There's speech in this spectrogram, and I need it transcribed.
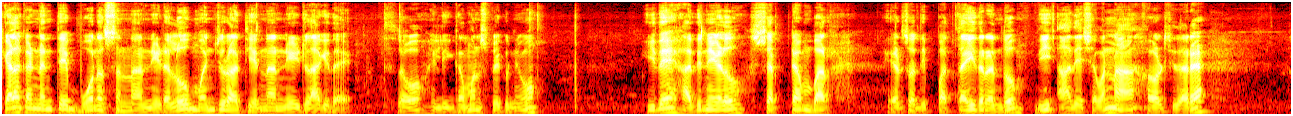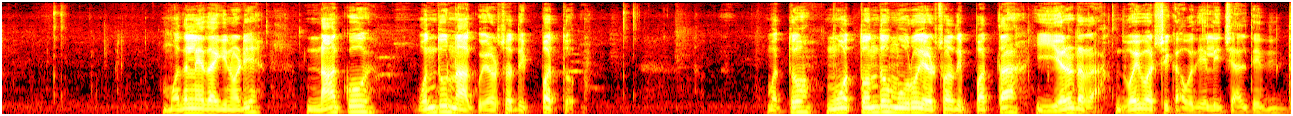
ಕೆಳಕಂಡಂತೆ ಬೋನಸನ್ನು ನೀಡಲು ಮಂಜೂರಾತಿಯನ್ನು ನೀಡಲಾಗಿದೆ. ಸೊ ಇಲ್ಲಿ ಗಮನಿಸಬೇಕು ನೀವು. ಇದೇ ಹದಿನೇಳು ಸೆಪ್ಟೆಂಬರ್ ಎರಡು ಸಾವಿರದ ಇಪ್ಪತ್ತೈದರಂದು ಈ ಆದೇಶವನ್ನು ಹೊರಡಿಸಿದ್ದಾರೆ. ಮೊದಲನೇದಾಗಿ ನೋಡಿ, ನಾಲ್ಕು, ಒಂದು, ನಾಲ್ಕು, ಎರಡು ಸಾವಿರದ ಇಪ್ಪತ್ತು ಮತ್ತು ಮೂವತ್ತೊಂದು, ಮೂರು, ಎರಡು ಸಾವಿರದ ಇಪ್ಪತ್ತ ಎರಡರ ದ್ವೈವಾರ್ಷಿಕ ಅವಧಿಯಲ್ಲಿ ಚಾಲ್ತಿಯಲ್ಲಿದ್ದ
